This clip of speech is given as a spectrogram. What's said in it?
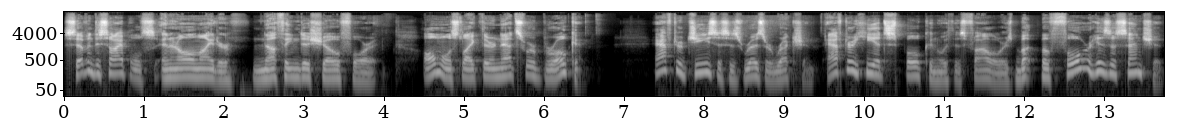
Seven disciples and an all nighter, nothing to show for it, almost like their nets were broken. After Jesus' resurrection, after he had spoken with his followers, but before his ascension,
